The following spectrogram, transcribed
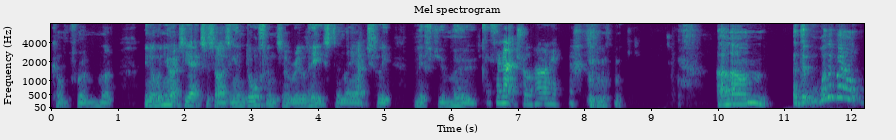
Come from, uh, you know, when you're actually exercising, endorphins are released and they actually lift your mood. It's a natural high. um, what about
